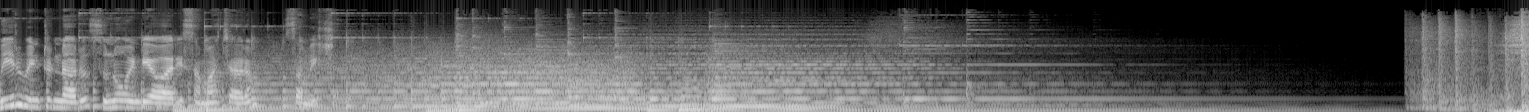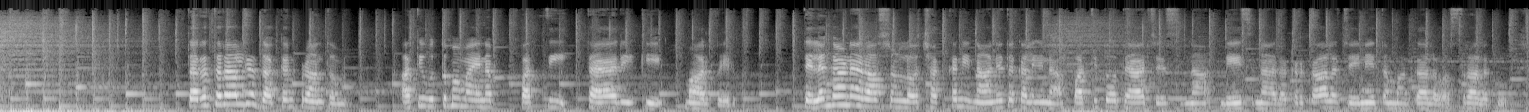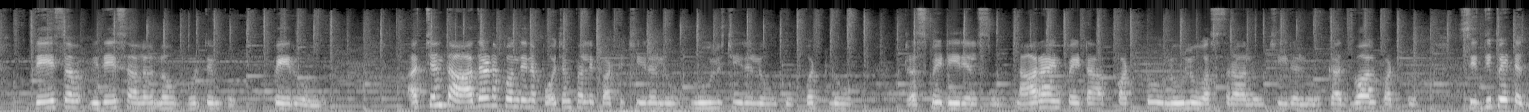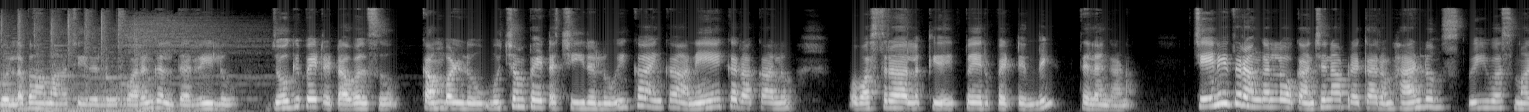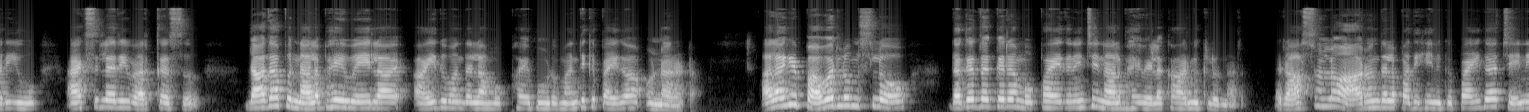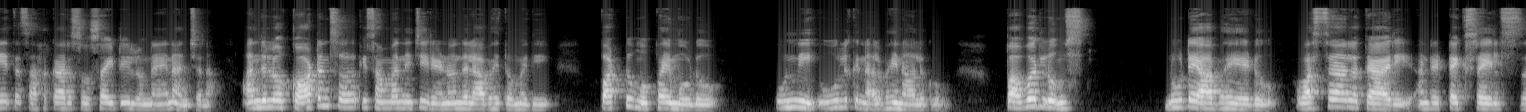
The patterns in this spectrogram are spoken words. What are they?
మీరు వింటున్నారు సునో ఇండియా వారి సమాచారం సమీక్ష. తరతరాలుగా దక్కన్ ప్రాంతం అతి ఉత్తమమైన పత్తి తయారీకి మారుపేరు. తెలంగాణ రాష్ట్రంలో చక్కని నాణ్యత కలిగిన పత్తితో తయారు చేసిన నేసిన రకరకాల చేనేత మగ్గాల వస్త్రాలకు దేశ విదేశాలలో గుర్తింపు పేరు ఉంది. అత్యంత ఆదరణ పొందిన పోచంపల్లి పట్టు చీరలు నూలు చీరలు దుప్పట్లు డ్రెస్ మెటీరియల్స్ నారాయణపేట పట్టు నూలు వస్త్రాలు చీరలు గద్వాల్ పట్టు సిద్దిపేట గొల్లభామ చీరలు వరంగల్ దర్రీలు జోగిపేట టవల్స్ కంబళ్ళు ముచ్చంపేట చీరలు ఇంకా ఇంకా అనేక రకాలు వస్త్రాలకి పేరు పెట్టింది తెలంగాణ. చేనేత రంగంలో ఒక అంచనా ప్రకారం హ్యాండ్లూమ్స్ వీవర్స్ మరియు యాక్సిలరీ వర్కర్స్ దాదాపు నలభై వేల ఐదు వందల ముప్పై మూడు మందికి పైగా ఉన్నారట. అలాగే పవర్ లూమ్స్లో దగ్గర దగ్గర ముప్పై ఐదు నుంచి నలభై వేల కార్మికులు ఉన్నారు రాష్ట్రంలో ఆరు వందల పదిహేనుకి పైగా చేనేత సహకార సొసైటీలు ఉన్నాయని అంచనా. అందులో కాటన్స్కి సంబంధించి రెండు వందల యాభై తొమ్మిది పట్టు ముప్పై మూడు ఉన్ని ఊలుకి నలభై నాలుగు పవర్ లూమ్స్ నూట యాభై ఏడు వస్త్రాల తయారీ అంటే టెక్స్టైల్స్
